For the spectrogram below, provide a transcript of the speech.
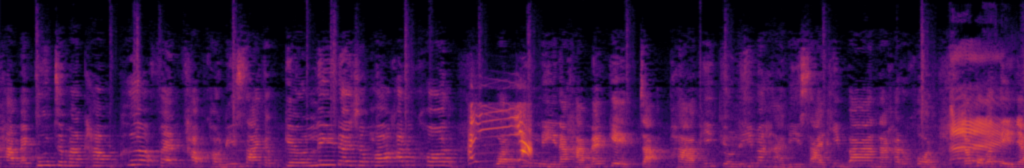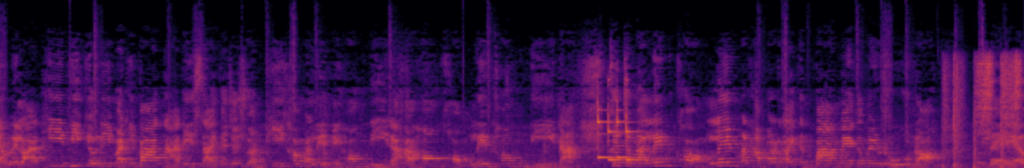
นี้นะคะแม่กุ้งจะมาทำเพื่อแฟนคลับของดีไซน์กับเกลลี่โดยเฉพาะค่ะทุกคน วันพรุ่งนี้นะคะ แม่เกดจะพาพี่เกลลี่มาหาดีไซน์ที่บ้านนะคะ ทุกคนแล้วปกติเนี่ยเวลาที่พี่เกลลี่มาที่บ้านนะดีไซน์ก็จะชวนพี่เข้ามาเล่นในห้องนี้นะคะ ห้องของเล่นห้องนี้นะ ก็จะมาเล่นของเล่นมาทำอะไรกันบ้างแม่ก็ไม่รู้เนาะ แล้ว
